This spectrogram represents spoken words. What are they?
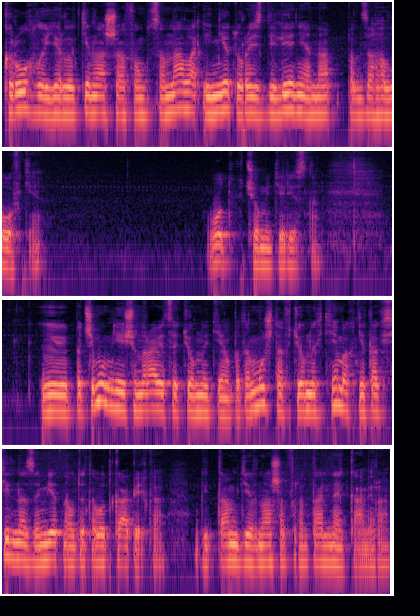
круглые ярлыки нашего функционала и нету разделения на подзаголовки. Вот в чем интересно. И почему мне еще нравится темные темы? Потому что в темных темах не так сильно заметна вот эта вот капелька, там, где наша фронтальная камера.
